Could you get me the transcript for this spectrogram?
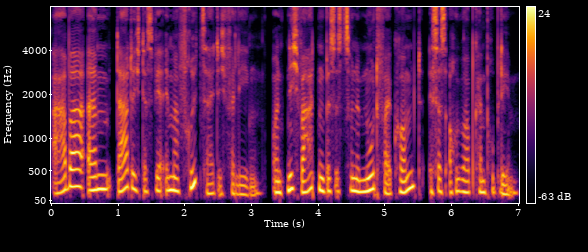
Aber ähm, dadurch, dass wir immer frühzeitig verlegen und nicht warten, bis es zu einem Notfall kommt, ist das auch überhaupt kein Problem.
